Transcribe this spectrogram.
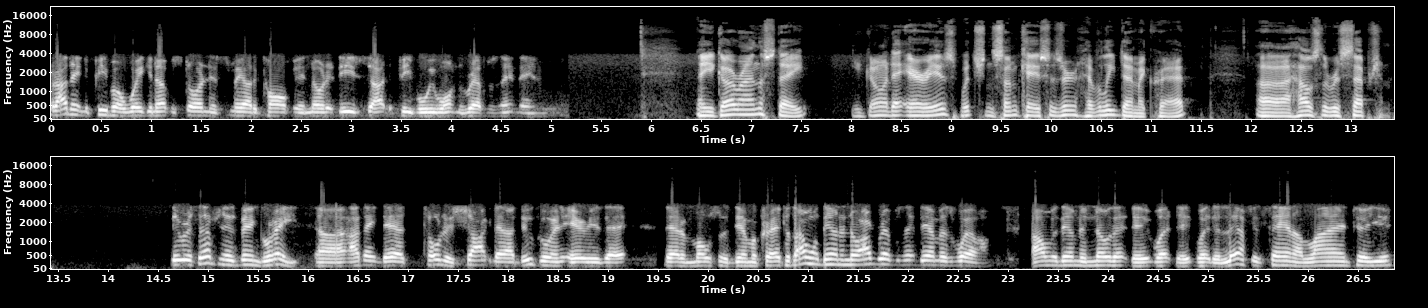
But I think the people are waking up and starting to smell the coffee and know that these are the people we want to represent them. Now you go around the state, you go into areas which, in some cases, are heavily Democrat. Uh, how's the reception? The reception has been great. Uh, I think they're totally shocked that I do go in areas that that are mostly Democrat because I want them to know I represent them as well. I want them to know that they, what they, what the left is saying are lying to you.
